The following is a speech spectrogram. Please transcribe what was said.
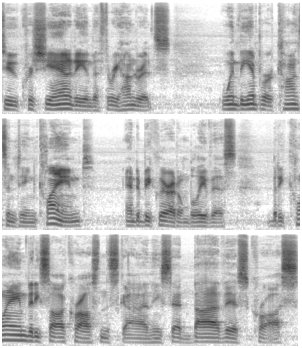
to Christianity in the 300s when the Emperor Constantine claimed, and to be clear, I don't believe this, but he claimed that he saw a cross in the sky, and he said, By this cross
